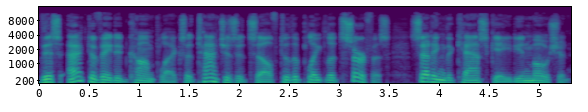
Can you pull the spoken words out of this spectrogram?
This activated complex attaches itself to the platelet surface, setting the cascade in motion.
